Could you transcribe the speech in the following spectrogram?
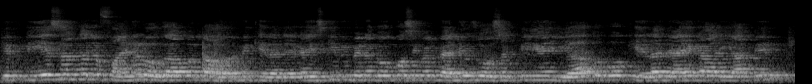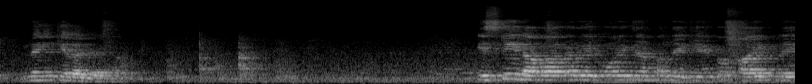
कि पीएसएल का जो फाइनल होगा, वो लाहौर में खेला जाएगा। इसकी भी बेटा दो पॉसिबल वैल्यूज़ हो सकती हैं। या तो वो खेला जाएगा या फिर नहीं खेला जाएगा। इसके अलावा अगर एक और एग्जांपल देखें तो आई प्ले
